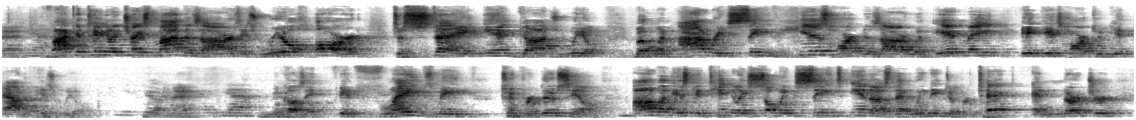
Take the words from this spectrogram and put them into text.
Amen. If I continually chase my desires, it's real hard to stay in God's will. But when I receive His heart desire within me, it gets hard to get out of His will. Yeah. Amen. Yeah. Because it it flames me to produce Him. Abba is continually sowing seeds in us that we need to protect and nurture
